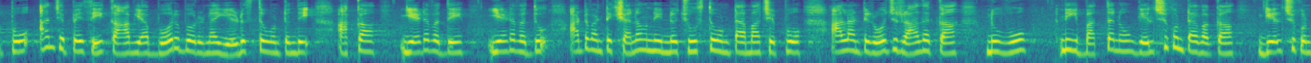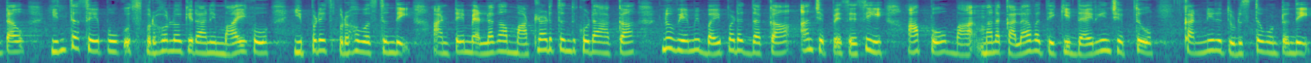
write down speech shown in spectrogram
అప్పు అని చెప్పేసి కావ్య బోరు బోరున ఏడుస్తూ ఉంటుంది. అక్క ఏడవద్దే ఏడవద్దు. అటువంటి క్షణం నిన్ను చూస్తూ ఉంటామా చెప్పు. అలాంటి రోజు రాదక్క. నువ్వు నీ భర్తను గెలుచుకుంటావక్క గెలుచుకుంటావు. ఇంతసేపు స్పృహలోకి రాని మాయకు ఇప్పుడే స్పృహ వస్తుంది. అంటే మెల్లగా మాట్లాడుతుంది కూడా అక్క. నువ్వేమి భయపడద్దక్క అని చెప్పేసేసి అప్పు మా మన కళావతికి ధైర్యం చెప్తూ కన్నీరు తుడుస్తూ ఉంటుంది.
